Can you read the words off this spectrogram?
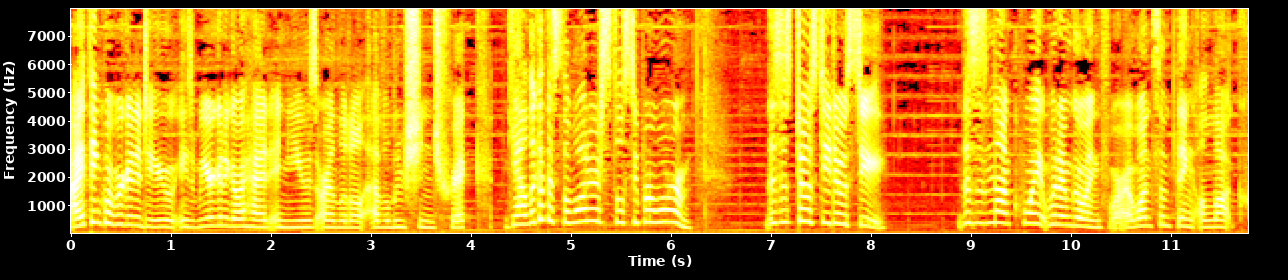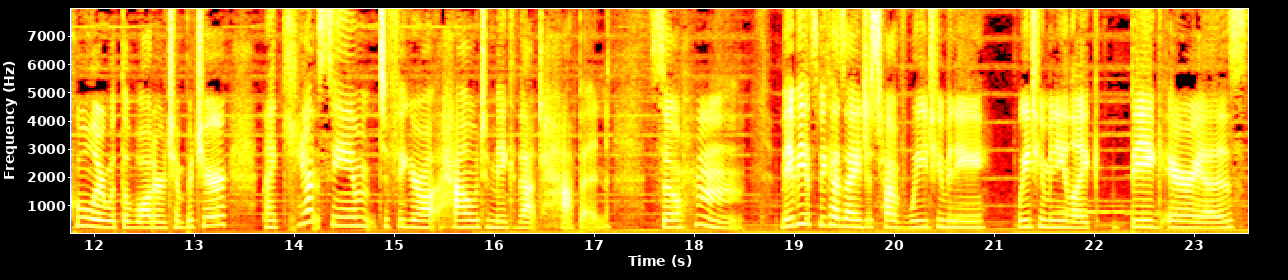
I think what we're going to do is we are going to go ahead and use our little evolution trick. Yeah, look at this. The water is still super warm. This is toasty toasty. This is not quite what I'm going for. I want something a lot cooler with the water temperature. And I can't seem to figure out how to make that happen. So, hmm, maybe it's because I just have way too many, way too many like big areas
